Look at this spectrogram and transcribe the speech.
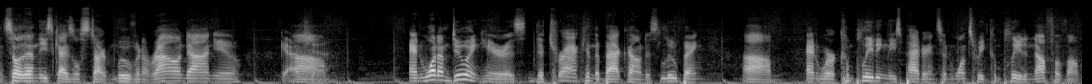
And so then these guys will start moving around on you. Gotcha. Um, and what I'm doing here is the track in the background is looping, um, and we're completing these patterns. And once we complete enough of them,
